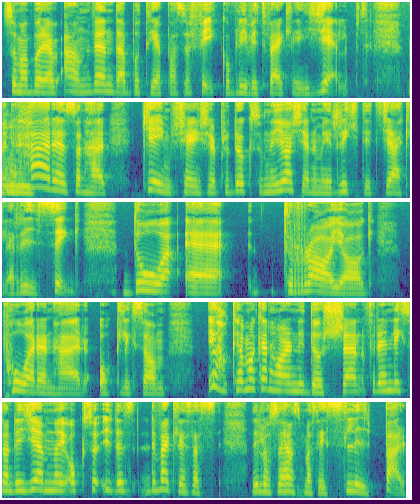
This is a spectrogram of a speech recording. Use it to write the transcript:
som har börjat använda Boté Pacific och blivit verkligen hjälpt. Men mm. det här är en sån här game changer produkt som när jag känner mig riktigt jäkla risig, då eh, drar jag på den här och liksom Ja, man kan ha den i duschen, för den, liksom, den jämnar ju också, den, det, verkligen så här, det låter så hemskt man säger slipar,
